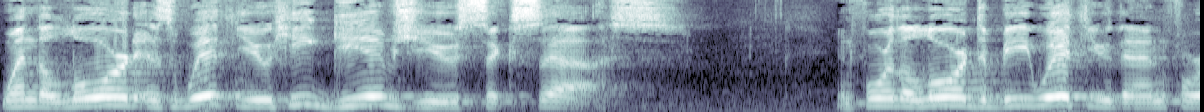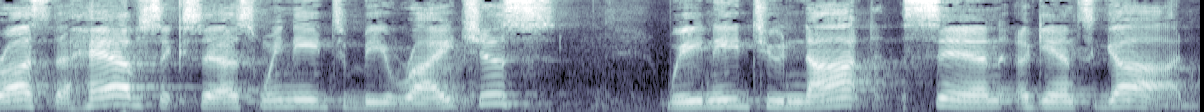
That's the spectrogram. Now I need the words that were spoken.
when the Lord is with you, he gives you success. And for the Lord to be with you, then, for us to have success, we need to be righteous we need to not sin against God.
